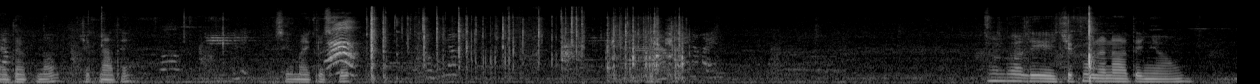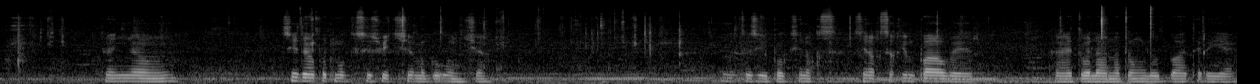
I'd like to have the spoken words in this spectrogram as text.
I don't know. Check natin. Yung microscope. Ah, bali, check muna natin yung kanyang kasi dapat mag-switch siya, mag-on siya. Kasi pag sinaks sinaksak yung power, kahit wala na tong load battery, ah,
